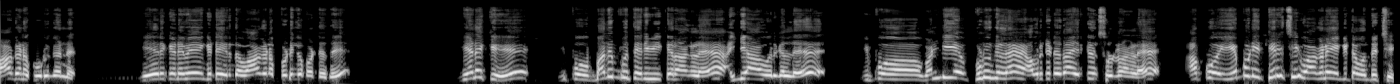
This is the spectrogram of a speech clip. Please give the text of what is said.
வாகனம் கொடுங்கன்னு. ஏற்கனவே என்கிட்ட இருந்த வாகனம் பிடுங்கப்பட்டது. எனக்கு இப்போ மறுப்பு தெரிவிக்கிறாங்களே ஐயா அவர்கள் இப்போ வண்டியை புடுங்கல அவர்கிட்ட தான் இருக்குன்னு சொல்றாங்களே அப்போ எப்படி திருச்சி வாகனம் என்கிட்ட வந்துச்சு?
